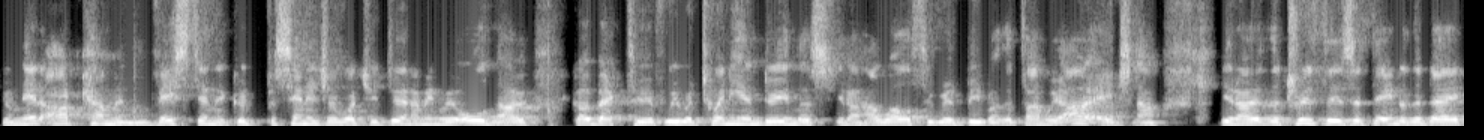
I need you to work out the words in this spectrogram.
your net outcome and invest in a good percentage of what you're doing i mean we all know go back to if we were 20 and doing this you know how wealthy we'd be by the time we are age now. You know the truth is at the end of the day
